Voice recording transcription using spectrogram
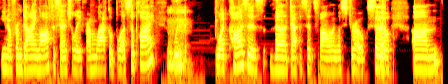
you know from dying off essentially from lack of blood supply. Mm-hmm what causes the deficits following a stroke. So, um,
